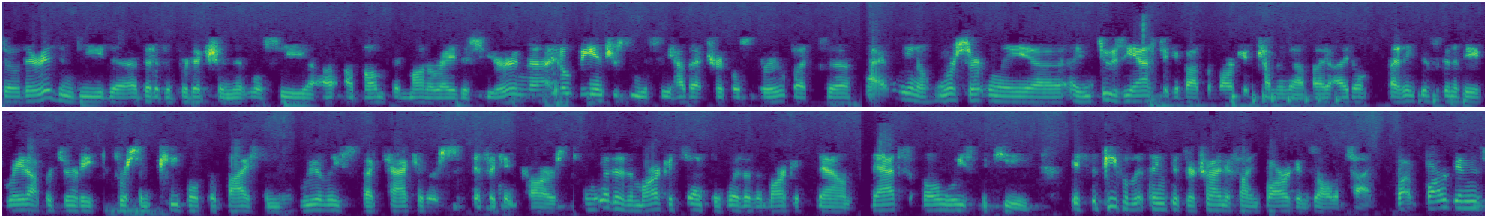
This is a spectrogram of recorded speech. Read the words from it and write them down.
So there is indeed a bit of a prediction that we'll see a, a bump in Monterey this year, and uh, it'll be interesting to see how that trickles through. But uh, I, you know, we're certainly enthusiastic about the market coming up. I, I don't. I think this is going to be a great opportunity for some people to buy some really spectacular, significant cars. Whether the market's up or whether the market's down, that's always the key. It's the people that think that they're trying to find bargains all the time. But bargains,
